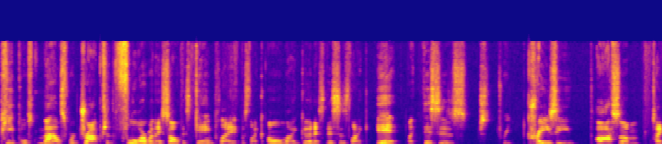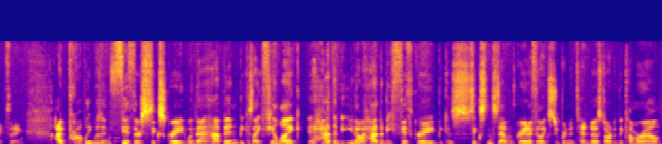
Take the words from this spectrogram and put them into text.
people's mouths were dropped to the floor when they saw this gameplay. It was like, oh my goodness, this is like it. Like, this is just crazy awesome type thing. I probably was in fifth or sixth grade when that happened because I feel like it had to be, you know, it had to be fifth grade because sixth and seventh grade, I feel like Super Nintendo started to come around.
